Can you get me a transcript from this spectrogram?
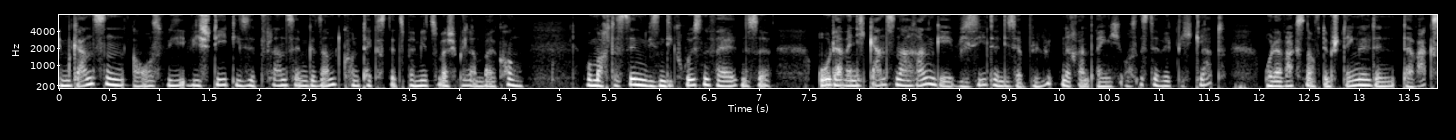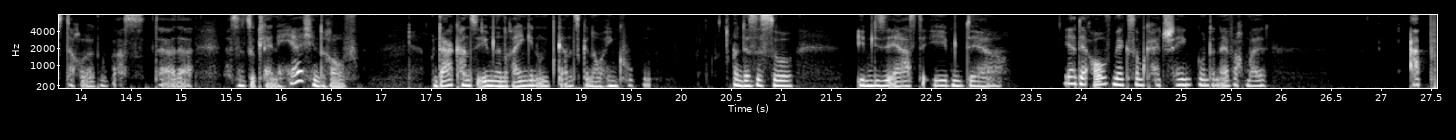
im Ganzen aus? Wie, wie steht diese Pflanze im Gesamtkontext jetzt bei mir zum Beispiel am Balkon? Wo macht das Sinn? Wie sind die Größenverhältnisse? Oder wenn ich ganz nah rangehe, wie sieht denn dieser Blütenrand eigentlich aus? Ist der wirklich glatt? Oder wachsen auf dem Stängel, denn da wächst doch irgendwas. Da, da, da sind so kleine Härchen drauf. Und da kannst du eben dann reingehen und ganz genau hingucken. Und das ist so eben diese erste Ebene der, ja, der Aufmerksamkeit schenken und dann einfach mal ab,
